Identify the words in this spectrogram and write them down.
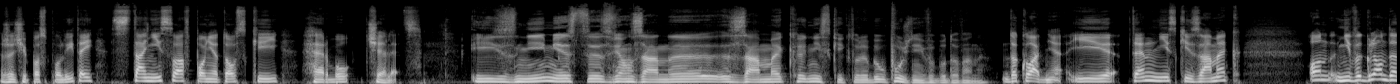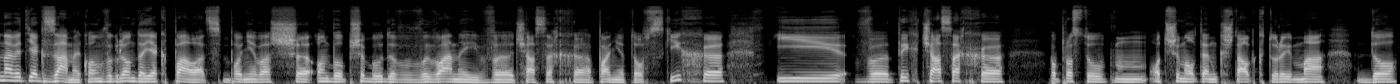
Rzeczypospolitej, Stanisław Poniatowski herbu Cielec. I z nim jest związany zamek niski, który był później wybudowany. Dokładnie. I ten niski zamek on nie wygląda nawet jak zamek, on wygląda jak pałac, ponieważ on był przebudowywany w czasach paniatowskich i w tych czasach po prostu mm, otrzymał ten kształt, który ma do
